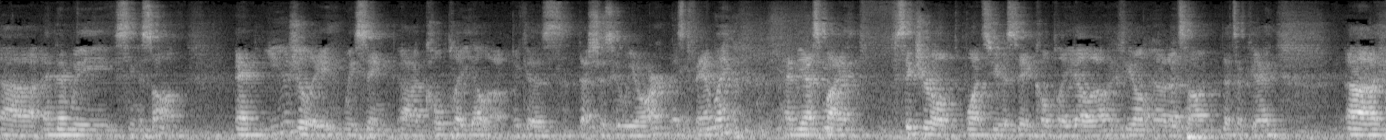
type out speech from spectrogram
uh, and then we sing a song. And usually we sing uh, Coldplay Yellow because that's just who we are as a family. And yes, my six-year-old wants you to sing Coldplay Yellow, and if you don't know that song, that's okay. Uh,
